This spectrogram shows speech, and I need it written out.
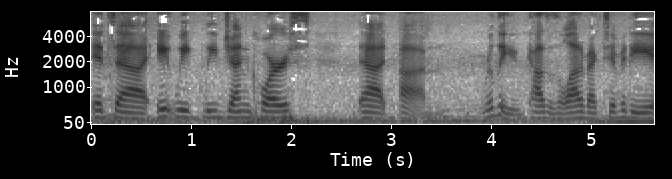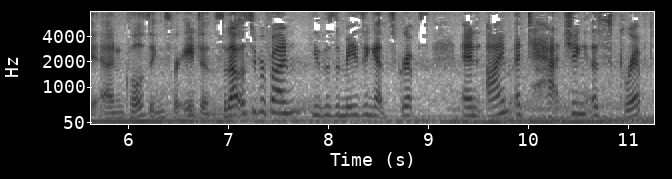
It's a eight-week lead gen course that um, really causes a lot of activity and closings for agents. So that was super fun. He was amazing at scripts, and I'm attaching a script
